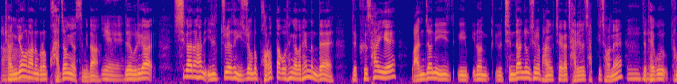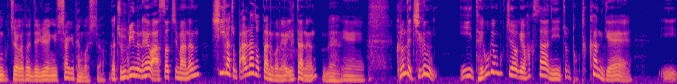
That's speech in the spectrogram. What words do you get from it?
아. 변경을 하는 그런 과정이었습니다. 예. 이제 우리가 시간을 한 일주에서 이주 정도 벌었다고 생각을 했는데 이제 그 사이에 완전히 이, 이 이런 그 진단 중심의 방역체가 자리를 잡기 전에 음흠. 이제 대구 경북 지역에서 이제 유행이 시작이 된 것이죠. 그러니까 준비는 해 왔었지만은 시기가 좀 빨라졌다는 거네요. 일단은. 네. 예. 그런데 지금 이 대구 경북 지역의 확산이 좀 독특한 게 이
